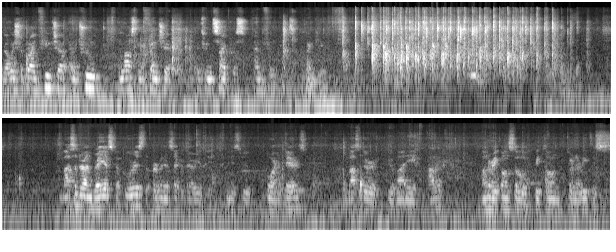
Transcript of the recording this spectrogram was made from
and I wish a bright future and a true and lasting friendship between Cyprus and the Philippines. Thank you. Ambassador Andreas Kakouris, the Permanent Secretary of the Ministry of Foreign Affairs, Ambassador Giovanni Palec, Honorary Consul Criton Tornaritis,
